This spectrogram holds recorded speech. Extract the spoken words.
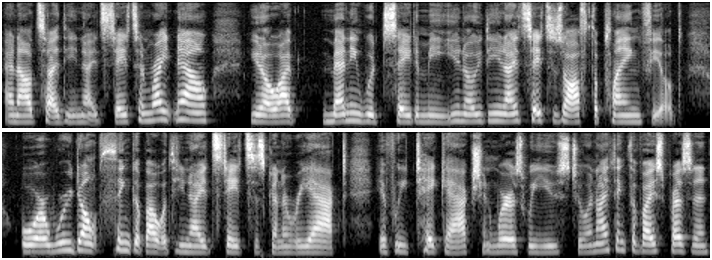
and outside the United States. And right now, you know, I many would say to me, you know, the United States is off the playing field. Or we don't think about what the United States is going to react if we take action, whereas we used to. And I think the vice president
